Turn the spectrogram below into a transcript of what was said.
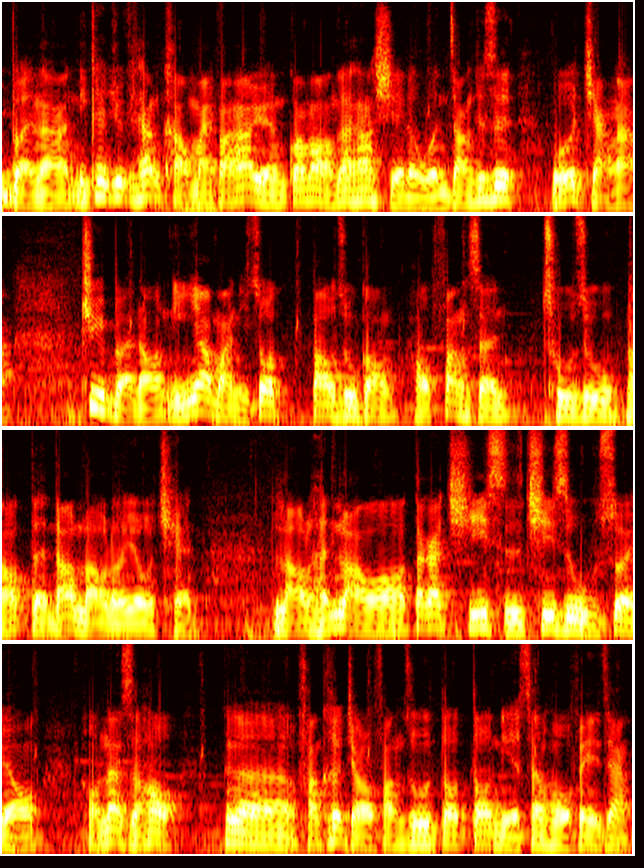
本啊，你可以去参考买房阿元官方网站上写的文章，就是我会讲啊，剧本哦，你要么你做包租公，好放生出租，然后等到老了有钱，老了很老哦，大概七十七十五岁哦，好那时候那个房客缴的房租都都你的生活费这样。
